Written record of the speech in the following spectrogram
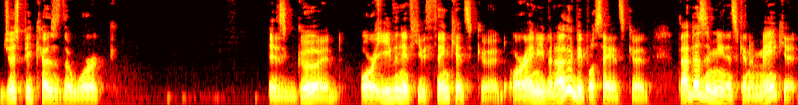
just because the work is good or even if you think it's good or and even other people say it's good that doesn't mean it's going to make it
